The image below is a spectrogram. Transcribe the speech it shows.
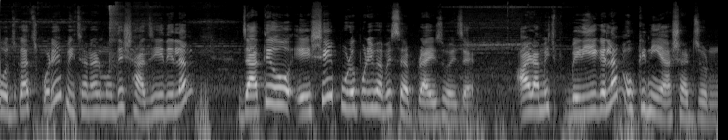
গোছগাছ করে বিছানার মধ্যে সাজিয়ে দিলাম, যাতে ও এসেই পুরোপুরিভাবে সারপ্রাইজ হয়ে যায়। আর আমি বেরিয়ে গেলাম ওকে নিয়ে আসার জন্য।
